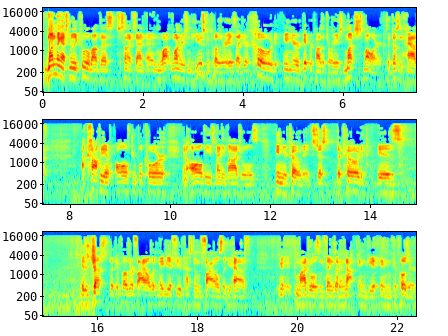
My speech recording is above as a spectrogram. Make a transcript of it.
one thing that's really cool about this to some extent, and one reason to use Composer is that your code in your Git repository is much smaller because it doesn't have a copy of all of Drupal core and all these many modules in your code. It's just the code is is just the Composer files and maybe a few custom files that you have, modules and things that are not in Git in Composer.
